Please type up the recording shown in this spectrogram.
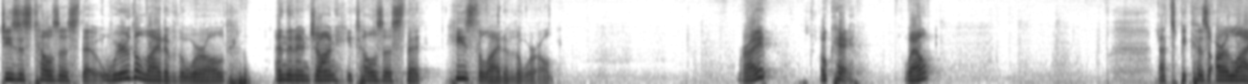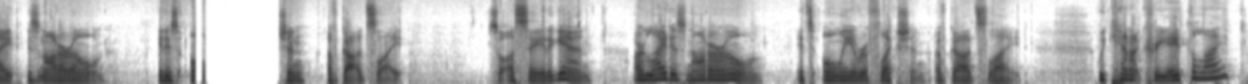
Jesus tells us that we're the light of the world, and then in John, he tells us that he's the light of the world. Right? Okay. Well, that's because our light is not our own. It is reflection of God's light. So I'll say it again. Our light is not our own. It's only a reflection of God's light. We cannot create the light.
